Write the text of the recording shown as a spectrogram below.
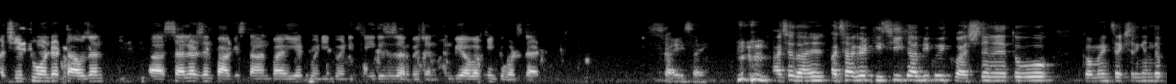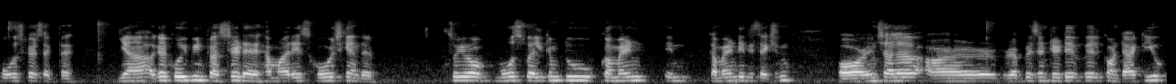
achieve 200,000 uh, sellers in Pakistan by year 2023. This is our vision, and we are working towards that. सही सही अच्छा अच्छा अगर किसी का भी कोई क्वेश्चन है तो वो कमेंट सेक्शन के अंदर पोस्ट कर सकता है या अगर कोई भी इंटरेस्टेड है हमारे इस कोर्स के अंदर so you are most welcome to comment in comment in the section और इंशाल्लाह our representative will contact you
